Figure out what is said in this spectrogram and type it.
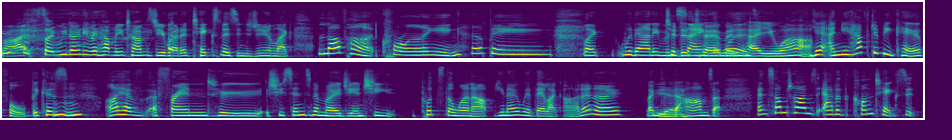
Right. so we don't even. How many times do you write a text message and you're like love heart, crying, happy, like without even to saying the determine word. how you are. Yeah, and you have to be careful because mm-hmm. I have a friend who she sends an emoji and she puts the one up, you know, where they're like, I don't know, like with the arms up. And sometimes out of the context, it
